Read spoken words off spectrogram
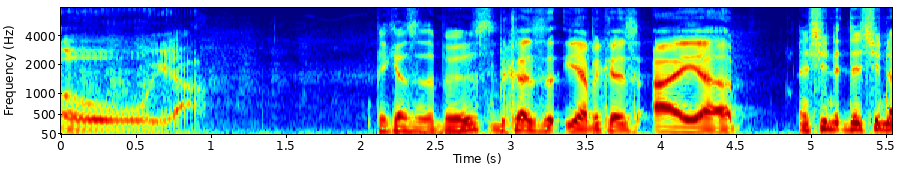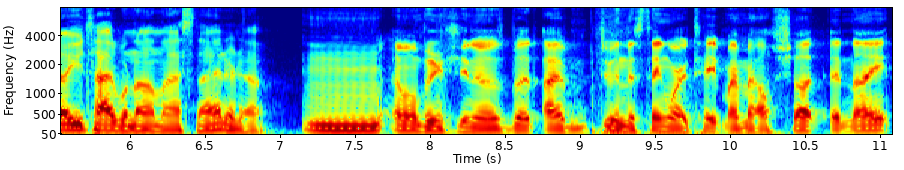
Oh yeah, Because of the booze? because yeah, because I. Uh, And she did she know you tied one on last night or no? I don't think she knows, but I'm doing this thing where I tape my mouth shut at night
